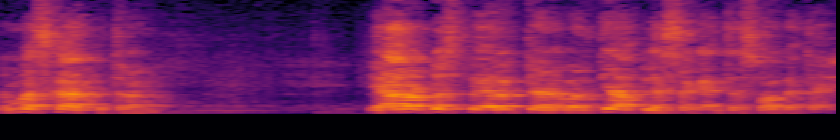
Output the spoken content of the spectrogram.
नमस्कार मित्रांनो. या ऑटो स्पेअर चॅनलवरती आपल्या सगळ्यांचं स्वागत आहे.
